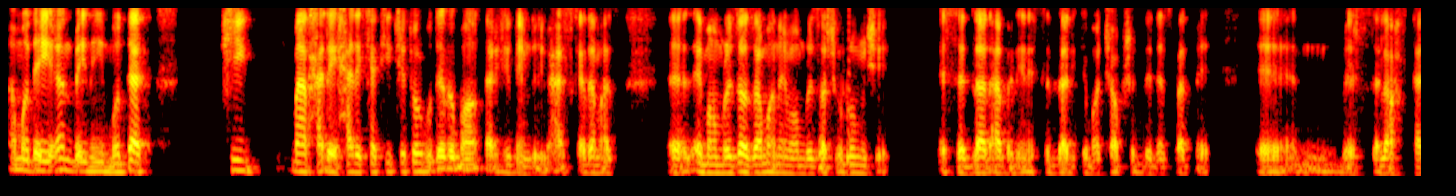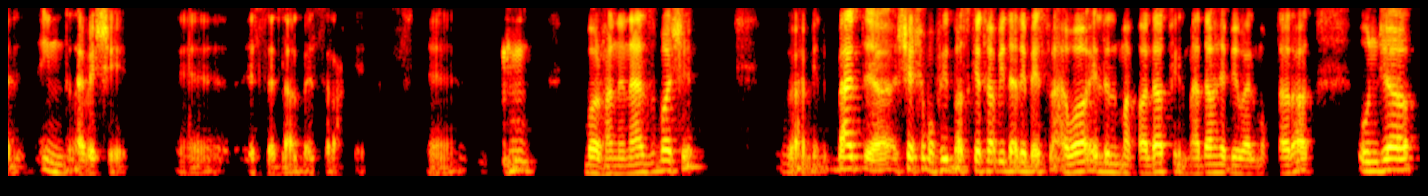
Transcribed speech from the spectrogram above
اما دقیقا بین این مدت کی مرحله حرکتی چطور بوده رو ما دقیق نمی‌دونیم. عرض کردم از امام رضا زمان امام رضا شروع میشه. استدلال اولین استدلالی که ما چاپ شده نسبت به به اصطلاح این روش استدلال به اصطلاح که برهان نظم باشه. بعد شیخ مفید باز کتابی داره به اسم اوائل المقالات فی المذاهب و المختارات اونجا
